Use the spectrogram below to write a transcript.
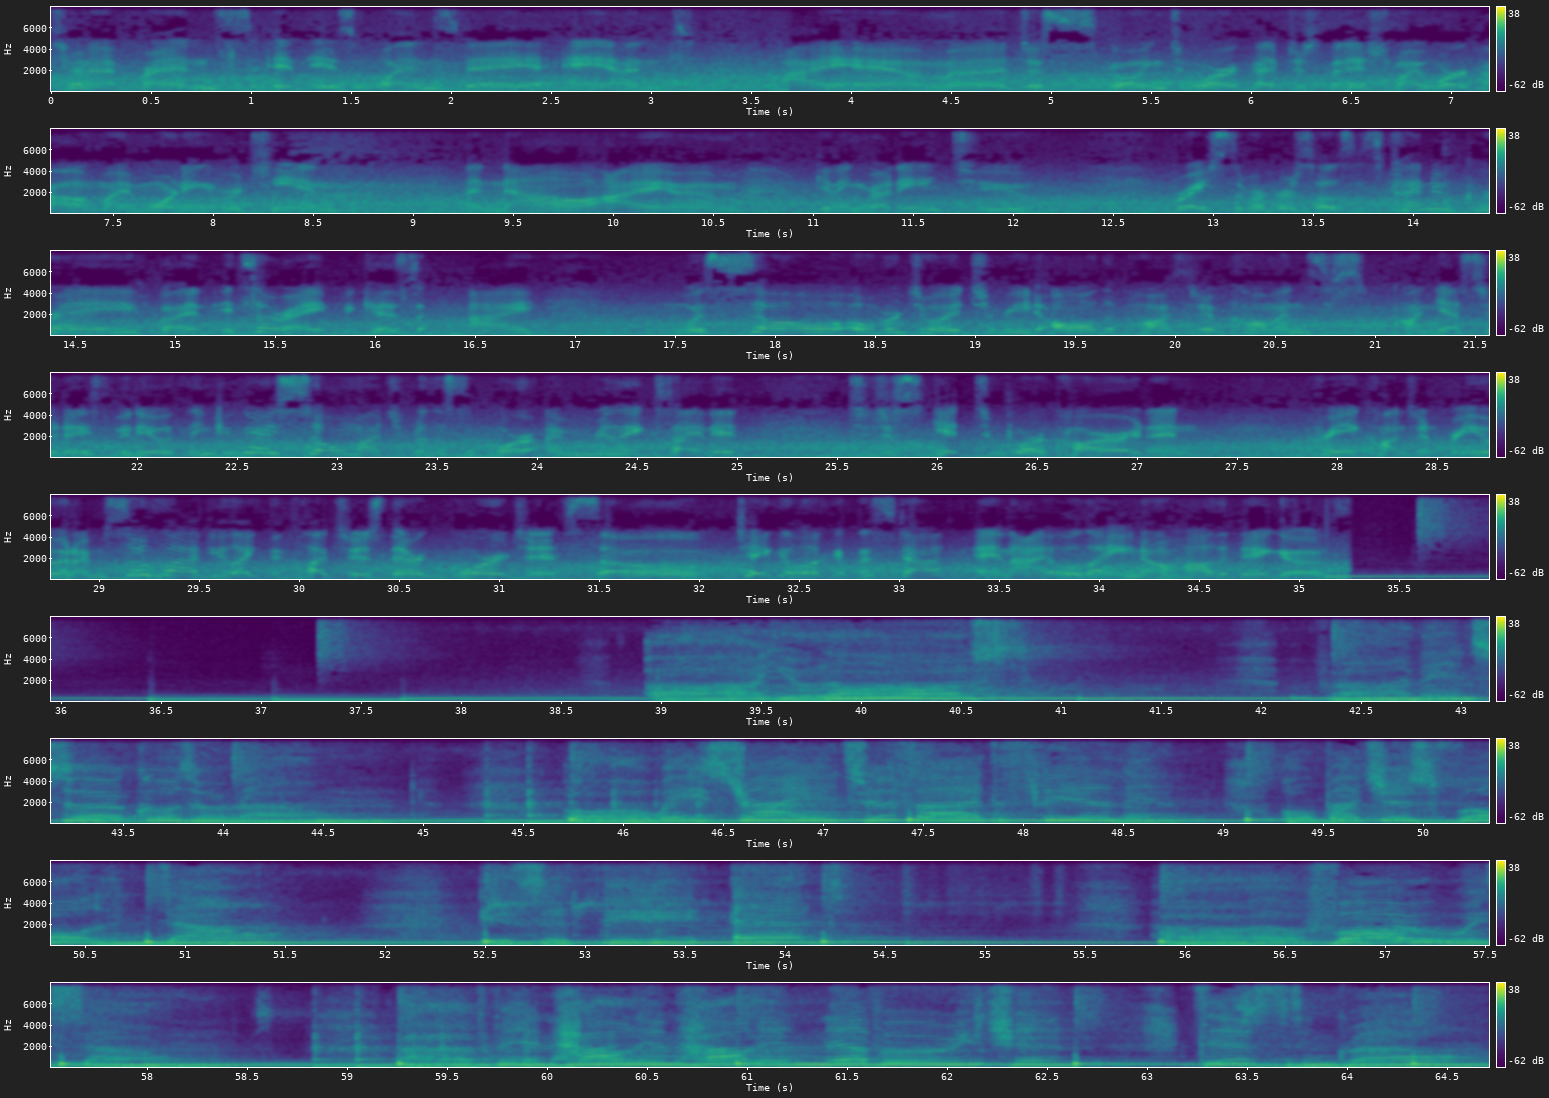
internet friends. It is Wednesday and I am uh, just going to work. I've just finished my workout, my morning routine, and now I am getting ready to brace the rehearsals. It's kind of gray, but it's alright because I was so overjoyed to read all the positive comments on yesterday's video. Thank you guys so much for the support. I'm really excited to just get to work hard and create content for you and I'm so glad you like the clutches. They're gorgeous. So take a look at the stuff and I will let you know how the day goes. Are you lost? Running circles around Always trying to fight the feeling Oh, but just falling down Is it the end? Reaching distant ground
